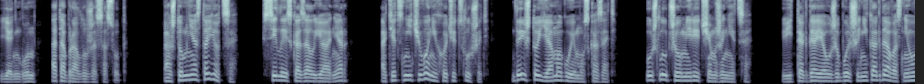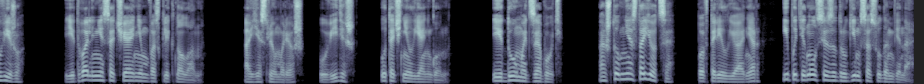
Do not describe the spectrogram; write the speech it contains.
Яньгун отобрал уже сосуд. «А что мне остается? силой сказал Юанер. «Отец ничего не хочет слушать. Да и что я могу ему сказать? Уж лучше умереть, чем жениться. Ведь тогда я уже больше никогда вас не увижу». Едва ли не с отчаянием воскликнул он. «А если умрешь, увидишь?» Уточнил Яньгун. «И думать забудь». «А что мне остается? повторил Юанер и потянулся за другим сосудом вина.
